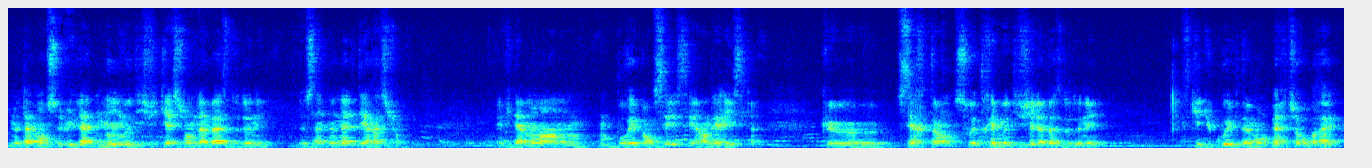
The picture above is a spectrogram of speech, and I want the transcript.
notamment celui de la non-modification de la base de données, de sa non-altération. Évidemment, hein, on pourrait penser, c'est un des risques, que certains souhaiteraient modifier la base de données, ce qui du coup évidemment perturberait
